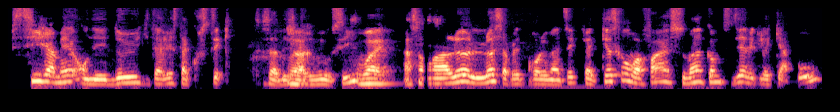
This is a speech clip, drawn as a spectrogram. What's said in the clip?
Si jamais on est deux guitaristes acoustiques, ça, ça a déjà arrivé aussi. À ce moment-là, là, ça peut être problématique. qu'est-ce qu'on va faire souvent, comme tu dis avec le capot?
